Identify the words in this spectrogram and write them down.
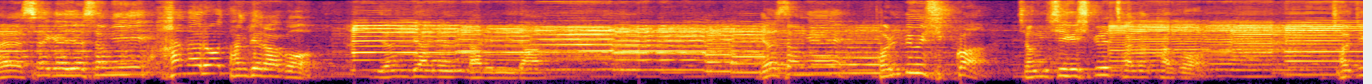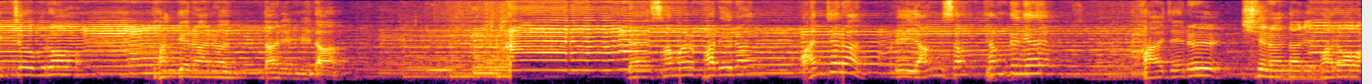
네, 세계 여성이 하나로 단결하고 연기하는 날입니다. 여성의 권리의식과 정치의식을 자극하고 조직적으로 단결하는 날입니다. 네, 3월 8일은 완전한 우리 양성 평등의 화제를 쉬는 날이 바로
